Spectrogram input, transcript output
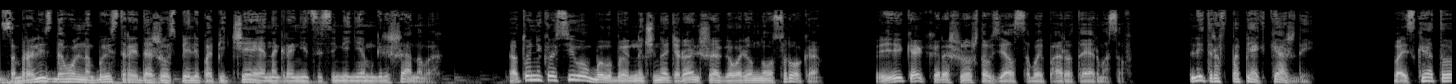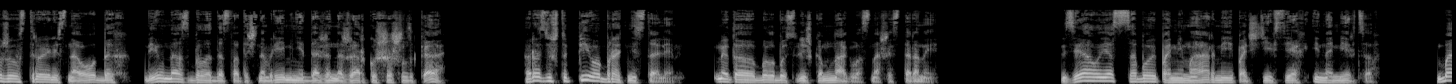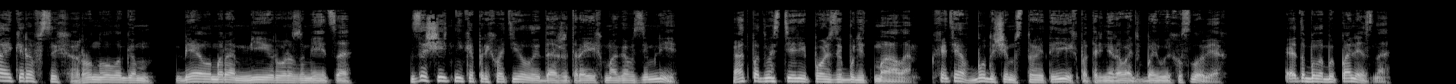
Собрались довольно быстро и даже успели попить чая на границе с имением Гришановых. А то некрасиво было бы начинать раньше оговоренного срока. И как хорошо, что взял с собой пару термосов. Литров по пять каждый. Войска тоже устроились на отдых, и у нас было достаточно времени даже на жарку шашлыка. Разве что пиво брать не стали. Это было бы слишком нагло с нашей стороны. Взял я с собой помимо армии почти всех иномирцев. Байкеров с их рунологом, Белмора, Миру, разумеется. Защитника прихватил и даже троих магов Земли. От подмастерий пользы будет мало, хотя в будущем стоит и их потренировать в боевых условиях. Это было бы полезно.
